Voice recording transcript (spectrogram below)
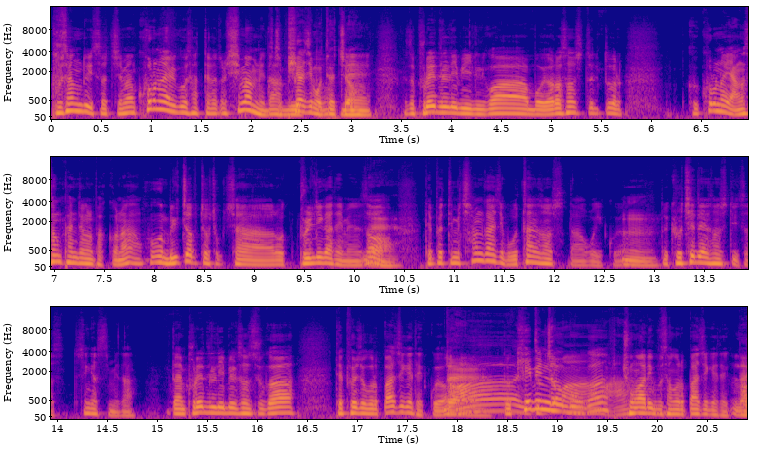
부상도 있었지만 코로나19 사태가 좀 심합니다. 그렇죠. 피하지. 못했죠. 네. 그래서 브래들리 빌과 뭐 여러 선수들이 또 그 코로나 양성 판정을 받거나 혹은 밀접 접촉자로 분리가 되면서 네. 대표팀에 참가하지 못하는 선수도 나오고 있고요. 음. 또 교체된 선수도 있었 생겼습니다. 일단 브래들리 빌 선수가 대표적으로 빠지게 됐고요. 네. 또 케빈 득점왕. 러브가 아. 종아리 부상으로 빠지게 됐고 네.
